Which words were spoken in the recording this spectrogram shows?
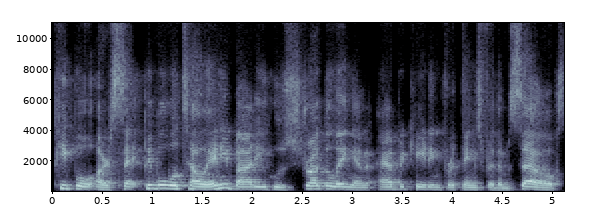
people are saying people will tell anybody who's struggling and advocating for things for themselves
